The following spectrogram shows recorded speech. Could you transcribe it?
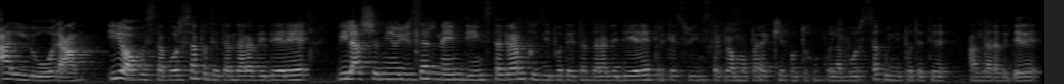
Allora, io ho questa borsa, potete andare a vedere vi lascio il mio username di Instagram così potete andare a vedere perché su Instagram ho parecchie foto con quella borsa quindi potete andare a vedere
